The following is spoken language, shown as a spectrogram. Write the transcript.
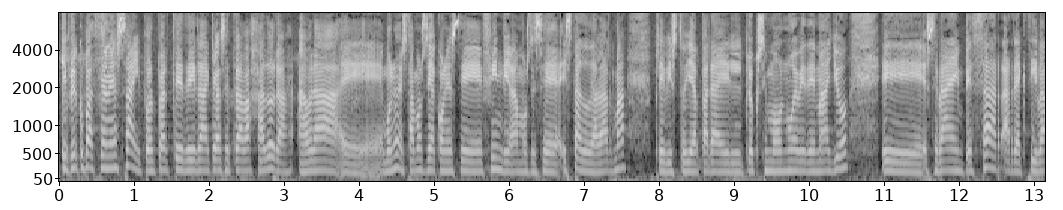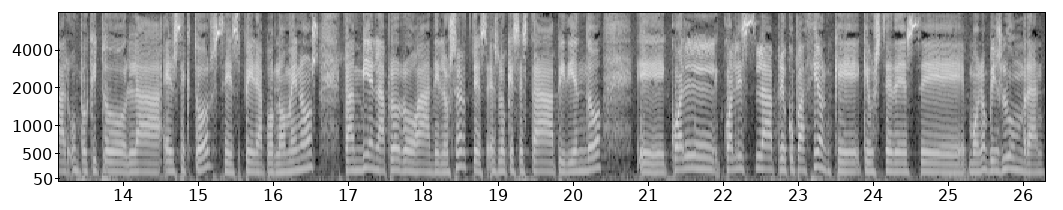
¿Qué preocupaciones hay por parte de la clase trabajadora? Ahora, eh, bueno, estamos ya con ese fin, digamos, de ese estado de alarma previsto ya para el próximo 9 de mayo. Eh, se va a empezar a reactivar un poquito la, el sector, se espera por lo menos. También la prórroga de los ERTES es lo que se está pidiendo. Eh, ¿cuál, ¿Cuál es la preocupación que, que ustedes, bueno, vislumbran,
